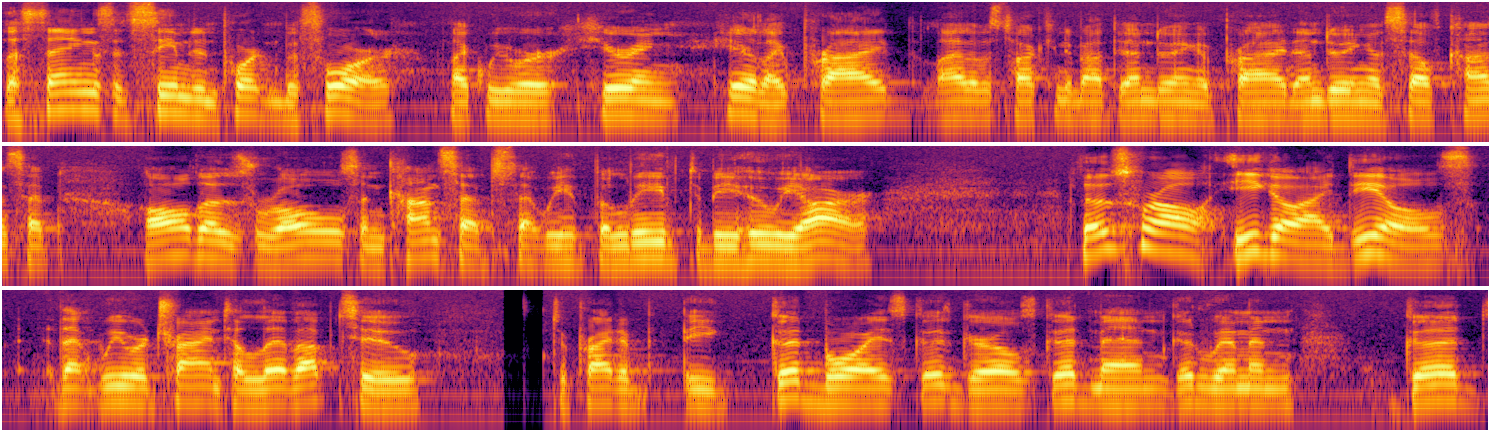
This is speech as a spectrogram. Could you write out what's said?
the things that seemed important before, like we were hearing here, like pride, Lila was talking about the undoing of pride, undoing of self concept, all those roles and concepts that we believe to be who we are those were all ego ideals that we were trying to live up to, to try to be good boys, good girls, good men, good women, good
